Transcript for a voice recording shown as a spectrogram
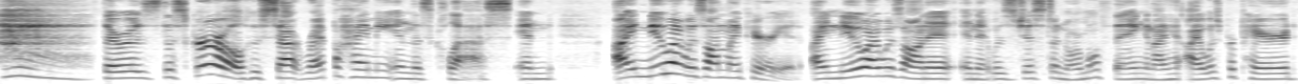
there was this girl who sat right behind me in this class and I knew I was on my period. I knew I was on it and it was just a normal thing and I I was prepared.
